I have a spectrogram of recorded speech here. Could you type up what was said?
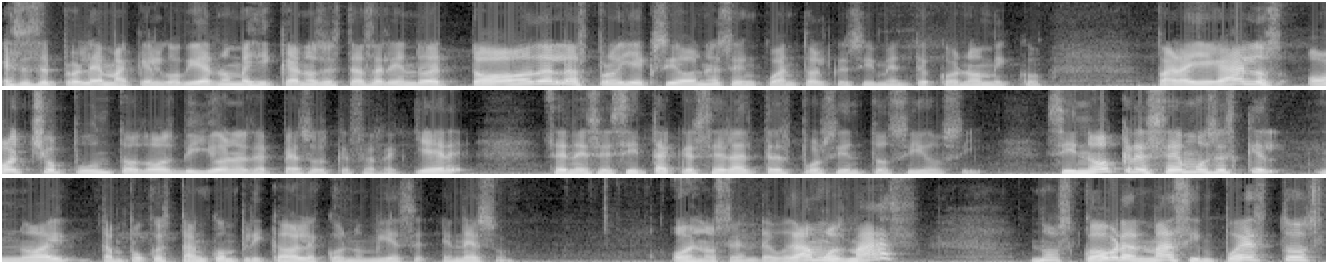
Ese es el problema, que el gobierno mexicano se está saliendo de todas las proyecciones en cuanto al crecimiento económico. Para llegar a los 8.2 billones de pesos que se requiere, se necesita crecer al 3% sí o sí. Si no crecemos es que no hay, tampoco es tan complicado la economía en eso. O nos endeudamos más, nos cobran más impuestos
